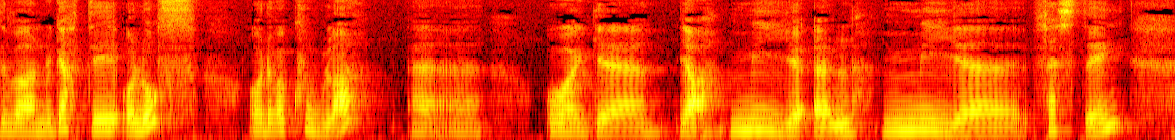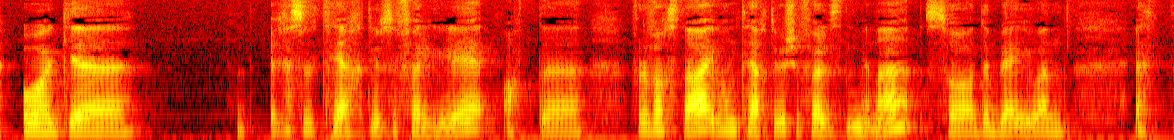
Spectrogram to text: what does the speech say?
det var Nugatti og Loff, og det var cola. Eh, og eh, ja, mye øl. Mye festing. Og eh, resulterte jo selvfølgelig at For det første, jeg håndterte jo ikke følelsene mine, så det ble jo en, et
